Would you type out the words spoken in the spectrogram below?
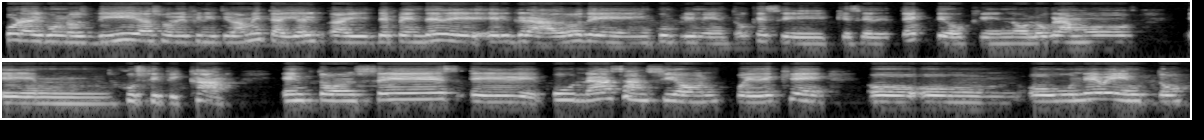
por algunos días o definitivamente ahí, depende del grado de incumplimiento que se, que se detecte o que no logramos em, justificar. Entonces, eh, una sanción puede que, o un evento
